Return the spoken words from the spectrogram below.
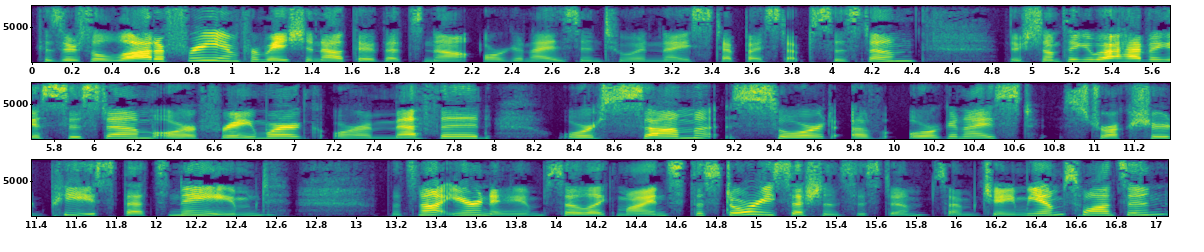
Because there's a lot of free information out there that's not organized into a nice step by step system. There's something about having a system or a framework or a method or some sort of organized, structured piece that's named that's not your name. So, like mine's the story session system. So, I'm Jamie M. Swanson,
